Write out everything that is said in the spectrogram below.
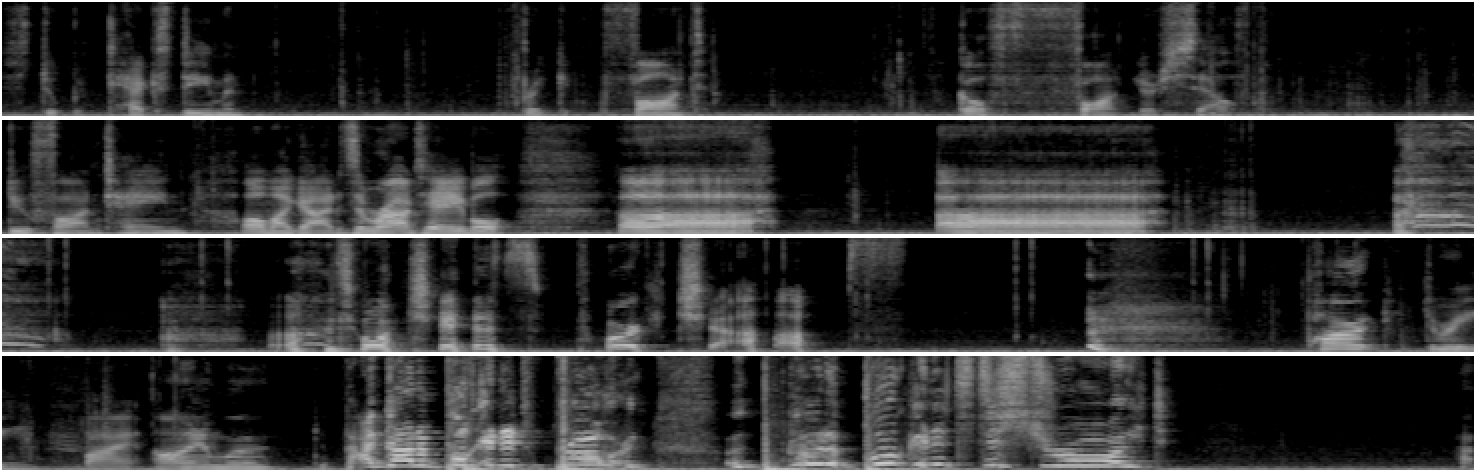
Stupid text demon. Freaking font. Go font yourself. Do Fontaine. Oh my god, it's a round table. Ah. Ah. Torches. Pork chops. Part 3 by Onward. I got a book and it's broken! I got a book and it's destroyed! I,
